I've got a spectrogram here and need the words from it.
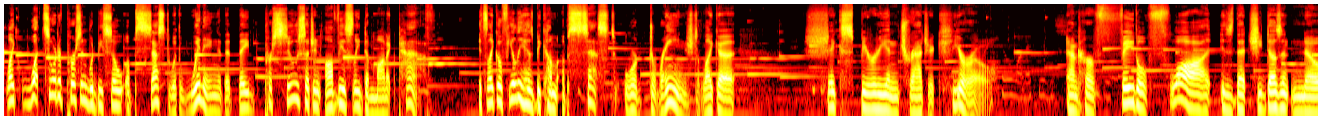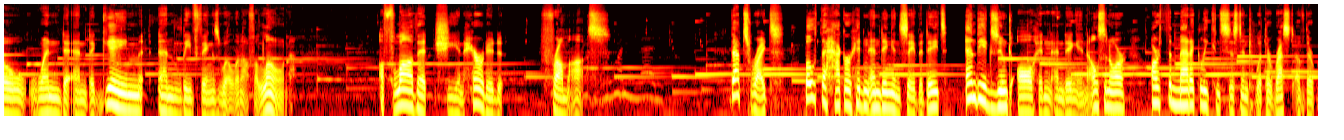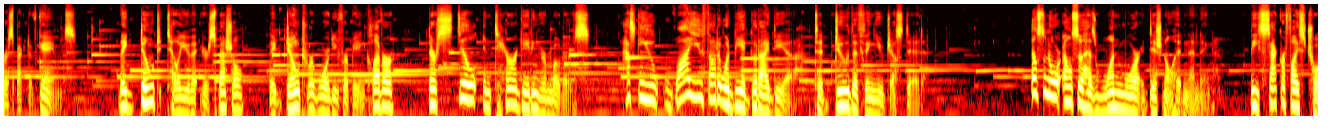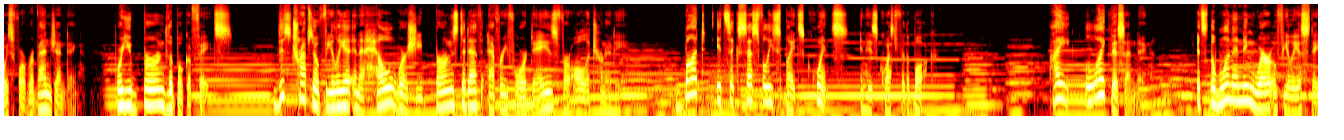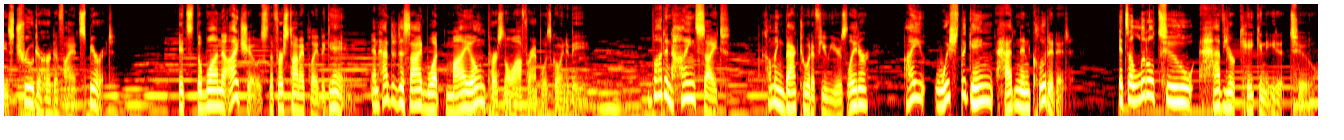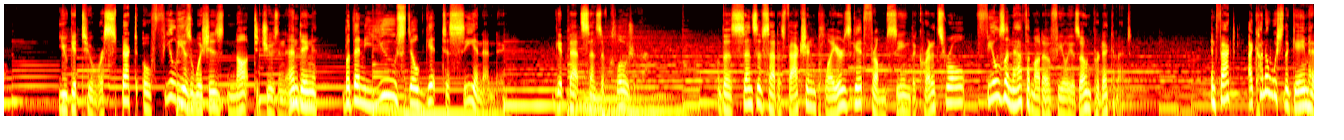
Like, what sort of person would be so obsessed with winning that they'd pursue such an obviously demonic path? It's like Ophelia has become obsessed or deranged, like a Shakespearean tragic hero. And her fatal flaw is that she doesn't know when to end a game and leave things well enough alone. A flaw that she inherited from us. That's right, both the hacker hidden ending in Save the Date and the Exeunt all hidden ending in Elsinore are thematically consistent with the rest of their respective games. They don't tell you that you're special, they don't reward you for being clever, they're still interrogating your motives, asking you why you thought it would be a good idea to do the thing you just did. Elsinore also has one more additional hidden ending the sacrifice choice for revenge ending, where you burn the Book of Fates. This traps Ophelia in a hell where she burns to death every four days for all eternity. But it successfully spites Quince in his quest for the book. I like this ending. It's the one ending where Ophelia stays true to her defiant spirit. It's the one I chose the first time I played the game, and had to decide what my own personal off ramp was going to be. But in hindsight, coming back to it a few years later, I wish the game hadn't included it. It's a little too have your cake and eat it too. You get to respect Ophelia's wishes not to choose an ending, but then you still get to see an ending. Get that sense of closure. The sense of satisfaction players get from seeing the credits roll feels anathema to Ophelia's own predicament. In fact, I kinda wish the game had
